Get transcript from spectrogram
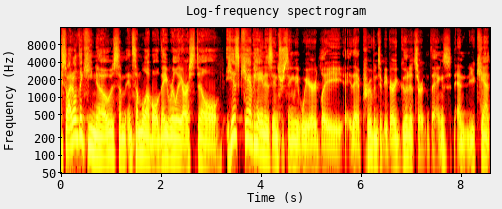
So I don't think he knows. Some in some level, they really are still. His campaign is interestingly, weirdly, they have proven to be very good at certain things, and you can't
